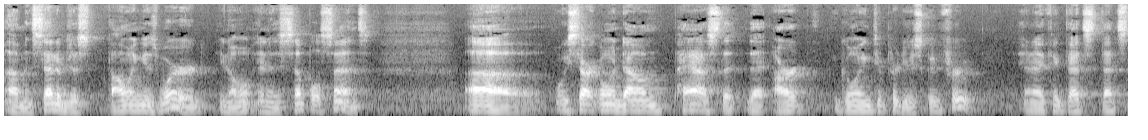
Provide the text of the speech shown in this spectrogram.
um, instead of just following His word, you know, in a simple sense, uh, we start going down paths that, that aren't going to produce good fruit. And I think that's that's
